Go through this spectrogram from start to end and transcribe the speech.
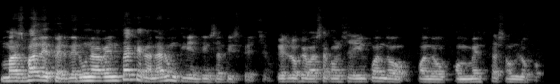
más vale perder una venta que ganar un cliente insatisfecho, que es lo que vas a conseguir cuando, cuando convenzas a un loco.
